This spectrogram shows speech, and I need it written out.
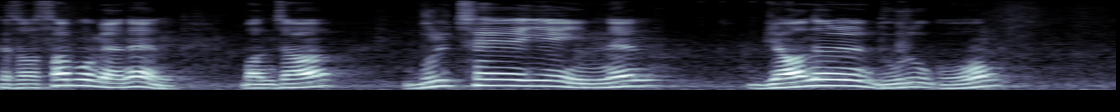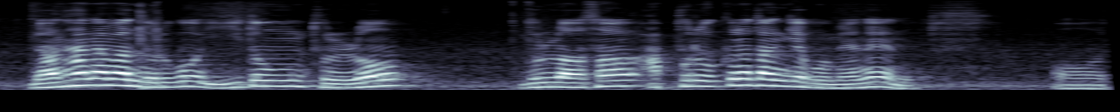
그래서 써보면은 먼저 물체에 있는 면을 누르고 면 하나만 누르고 이동 툴로 눌러서 앞으로 끌어당겨 보면은 어,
